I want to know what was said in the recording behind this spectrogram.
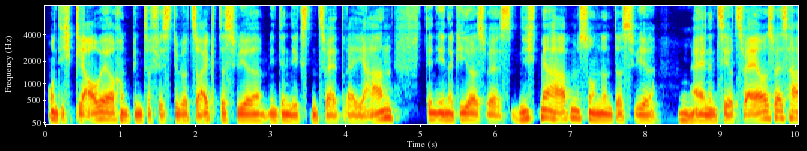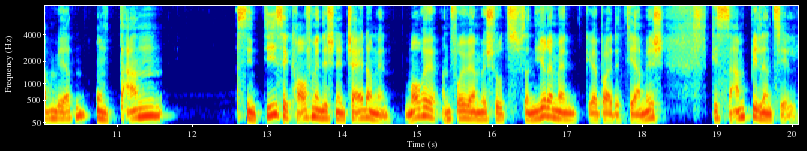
Und ich glaube auch und bin da fest überzeugt, dass wir in den nächsten zwei, drei Jahren den Energieausweis nicht mehr haben, sondern dass wir mhm. einen CO2-Ausweis haben werden. Und dann sind diese kaufmännischen Entscheidungen, mache einen Vollwärmeschutz, saniere mein Gebäude thermisch, gesamtbilanziell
